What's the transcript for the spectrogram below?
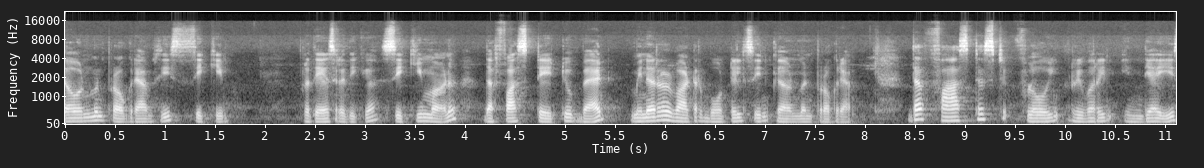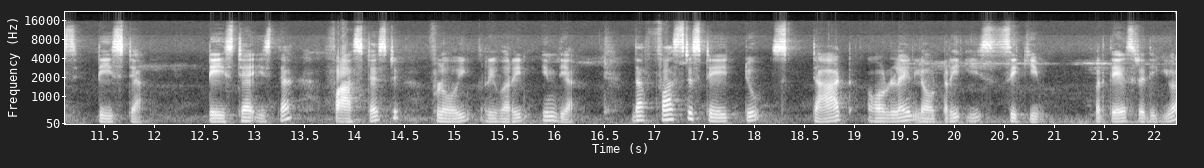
government programs is Sikkim പ്രത്യേകം ശ്രദ്ധിക്കുക. സിക്കിമാണ് the first state to ban mineral water bottles in government program the fastest flowing river in India is Teesta Teesta is the fastest flowing river in India the first state to start online lottery is Sikkim പ്രത്യേകം ശ്രദ്ധിക്കുക.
